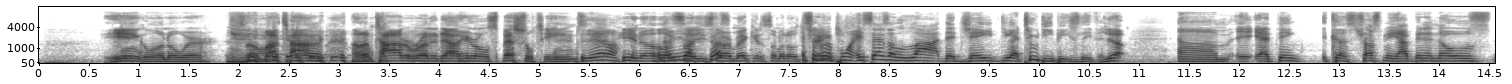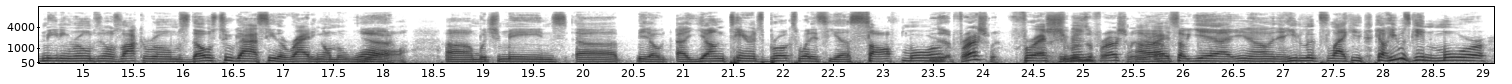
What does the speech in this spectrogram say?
he ain't going nowhere. So my time, I'm tired of running down here on special teams. Yeah, you know. No, so you start making some of those. It's changes. a good point. It says a lot that Jay. You got two DBs leaving. Yep. Um, I think because trust me, I've been in those meeting rooms, in those locker rooms. Those two guys see the writing on the wall. Yeah. Um, which means, uh, you know, a young Terrence Brooks. What is he? A sophomore? Yeah, freshman. Freshman. He was a freshman. All yeah. right. So yeah, you know, and he looks like he hell, he was getting more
